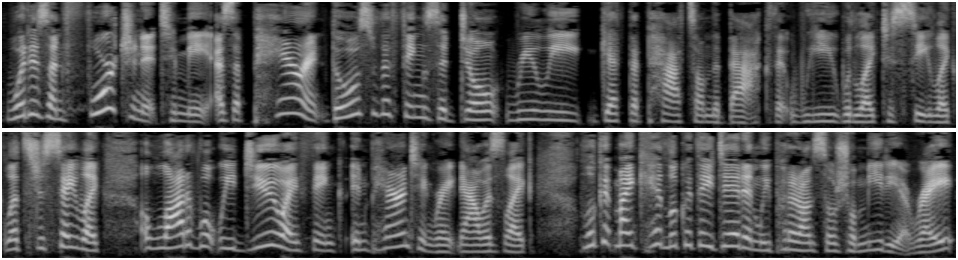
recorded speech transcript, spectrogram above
what is unfortunate to me as a parent, those are the things that don't really get the pats on the back that we would like to see. Like, let's just say, like, a lot of what we do, I think, in parenting right now is like, look at my kid, look what they did, and we put it on social media, right?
